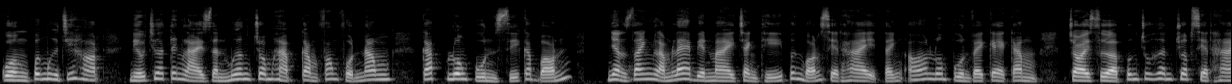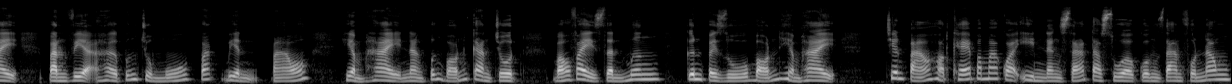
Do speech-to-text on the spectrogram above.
Cuồng bưng mư chí họt, nếu chưa tinh lại dần mương trôm hạp cầm phong phổ nong, cắp luông bùn xí cắp bón, nhận danh làm le biển mài chảnh thí bưng bón xiệt hại tánh ó luông bùn về kẻ cầm tròi sửa bưng chú hươn chuop xiệt hại bàn vịa hở bưng chủ mú bắc biển báo. Hiểm hại nàng bưng bón càn trột báo vảy dần mương cân bày rú bón hiểm hại. Trên báo họt khép ma quả in đằng xá tà xùa cuồng gian phồn nong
